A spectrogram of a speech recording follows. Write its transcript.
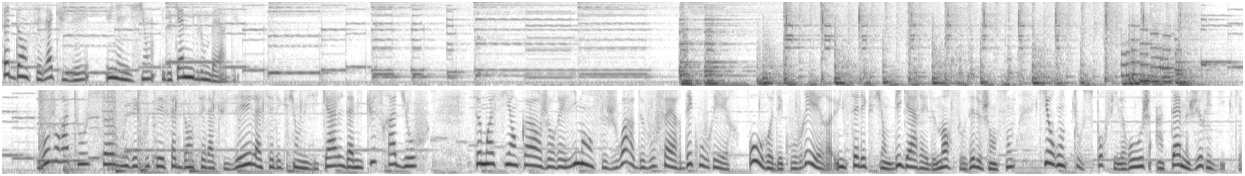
Faites danser l'accusé, une émission de Camille Bloomberg. Bonjour à tous, vous écoutez Faites danser l'accusé, la sélection musicale d'Amicus Radio. Ce mois-ci encore, j'aurai l'immense joie de vous faire découvrir ou redécouvrir une sélection bigarrée de morceaux et de chansons qui auront tous pour fil rouge un thème juridique.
